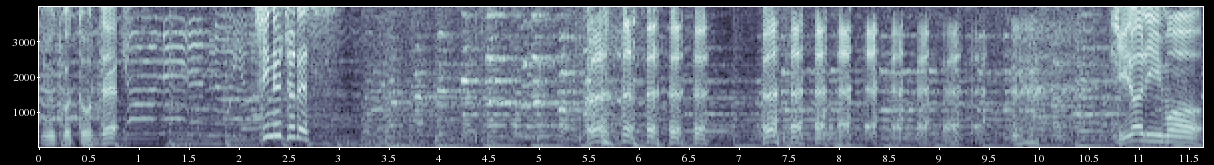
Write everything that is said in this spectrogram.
ということで新流中です。ヒラリーも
